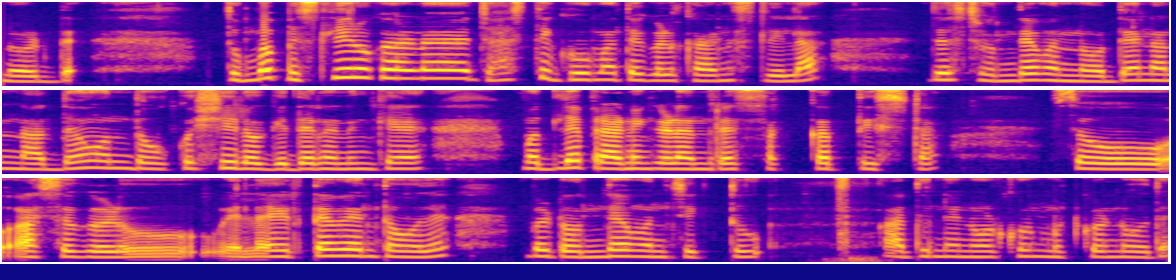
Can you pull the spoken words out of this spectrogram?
ನೋಡಿದೆ. ತುಂಬ ಬಿಸಿಲಿರೋ ಕಾರಣ ಜಾಸ್ತಿ ಗೋಮಾತೆಗಳು ಕಾಣಿಸ್ಲಿಲ್ಲ. ಜಸ್ಟ್ ಒಂದೇ ಒಂದು ನೋಡಿದೆ. ನಾನು ಅದೇ ಒಂದು ಖುಷೀಲೋಗಿದ್ದೆ ನನಗೆ ಮೊದಲೇ ಪ್ರಾಣಿಗಳಂದರೆ ಸಖತ್ ಇಷ್ಟ. ಸೊ ಹಸುಗಳು ಎಲ್ಲ ಇರ್ತವೆ ಅಂತ ಹೋದೆ. ಬಟ್ ಒಂದೇ ಒಂದು ಸಿಕ್ತು. ಅದನ್ನೇ ನೋಡ್ಕೊಂಡು ಮುಟ್ಕೊಂಡು ಹೋದೆ.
